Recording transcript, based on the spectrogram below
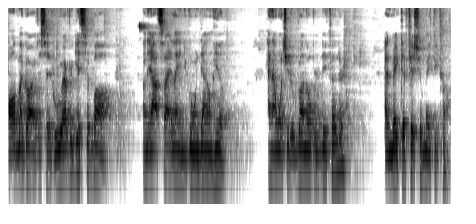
all my guards, I said, whoever gets the ball on the outside lane, you're going downhill. And I want you to run over the defender and make the official make the call.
